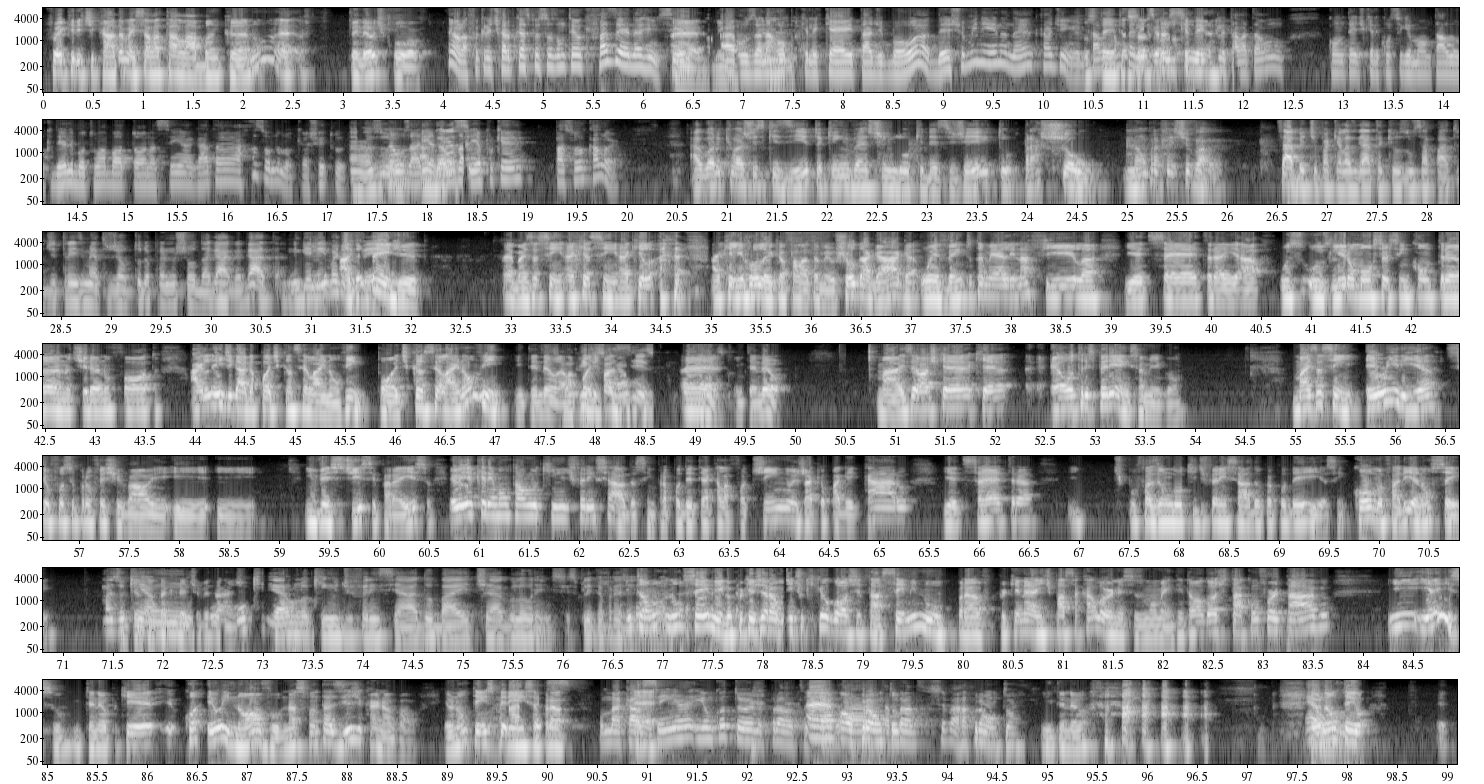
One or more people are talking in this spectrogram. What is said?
Foi criticada, mas se ela tá lá bancando, é, entendeu? Tipo, Não, ela foi criticada porque as pessoas não têm o que fazer, né, gente? Se É, ele tá usando a é. roupa que ele quer e tá de boa, deixa o menino, né? Tadinho. Ele tava Sustenta tão feliz com o look dele, ele tava tão contente que ele conseguia montar o look dele, botou uma botona assim, a gata arrasou no look, eu achei tudo. Arrasou. Não usaria, Agora, não usaria porque passou calor. Agora o que eu acho esquisito é quem investe em look desse jeito pra show, não pra festival. Sabe, tipo aquelas gatas que usam um sapato de 3 metros de altura pra ir no show da Gaga? Gata, ninguém nem vai te ah, ver. depende. É, mas assim, é que assim, é aquilo, aquele rolê que eu ia falar também, o show da Gaga, o evento também é ali na fila, e etc, e a- os, os Little Monsters se encontrando, tirando foto. A Lady Gaga pode cancelar e não vir? Pode cancelar e não vir, entendeu? Ela É pode fazer... É um risco. É, entendeu? Mas eu acho que é, que é, é outra experiência, amigo. Mas assim, eu iria, se eu fosse pro festival e, e- e investisse para isso, eu ia querer montar um lookinho diferenciado, assim, para poder ter aquela fotinho, já que eu paguei caro e etc. E, tipo, fazer um look diferenciado para poder ir, assim. Como eu faria, não sei. Mas o que é um criatividade. o, o que é um lookinho diferenciado by Thiago Lourenço? Explica pra gente. Então, não, não sei, amigo, porque geralmente o que, que eu gosto de estar semi-nu, pra, porque né, a gente passa calor nesses momentos. Então eu gosto de estar confortável e, e é isso, entendeu? Porque eu, eu inovo nas fantasias de carnaval. Eu não tenho experiência pra. Uma calcinha e um coturno, pronto. É, Tá- ó, tá- pronto. Tá pronto, festival. Pronto, entendeu? É, eu não tenho.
